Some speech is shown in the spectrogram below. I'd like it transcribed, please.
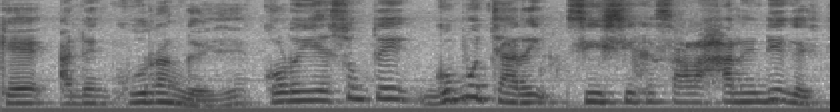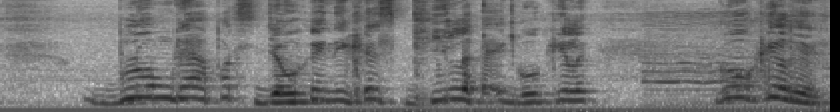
kayak ada yang kurang guys ya. Kalau Yesung tuh gue mau cari sisi kesalahannya dia guys. Belum dapat sejauh ini guys. Gila ya gokil ya. gokil guys.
